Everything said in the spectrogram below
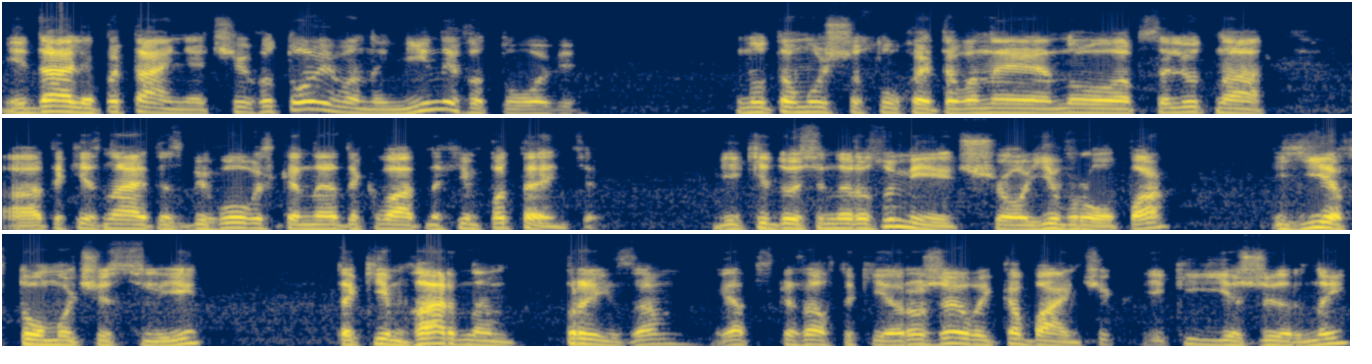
І далі питання: чи готові вони? Ні, не готові. Ну тому що слухайте, вони ну абсолютно а, такі, знаєте, збіговиська неадекватних імпотентів, які досі не розуміють, що Європа є в тому числі таким гарним призом, я б сказав, такий рожевий кабанчик, який є жирний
